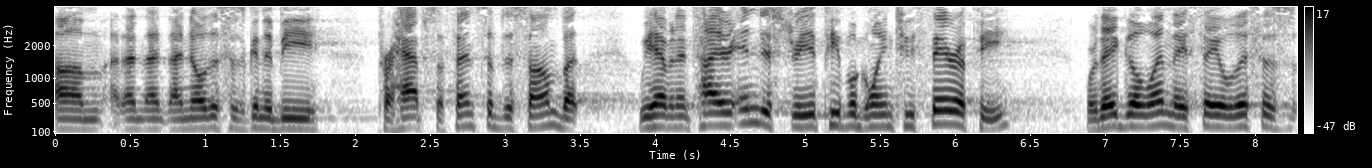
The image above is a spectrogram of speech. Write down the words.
Um, I know this is going to be perhaps offensive to some, but we have an entire industry of people going to therapy where they go in, they say, well, this is,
